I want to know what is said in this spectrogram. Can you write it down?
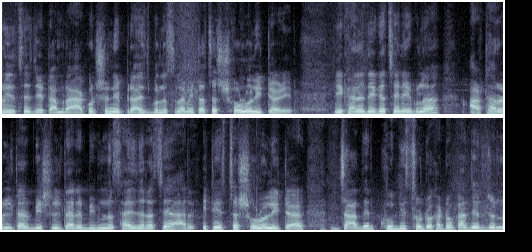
রয়েছে, যেটা আমরা আকর্ষণীয় প্রাইস বলেছিলাম, এটা হচ্ছে ষোলো লিটারের। এখানে দেখেছেন এগুলা আঠারো লিটার, বিশ লিটারের বিভিন্ন সাইজের আছে, আর এটি হচ্ছে ষোলো লিটার। যাদের খুবই ছোটোখাটো কাজের জন্য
